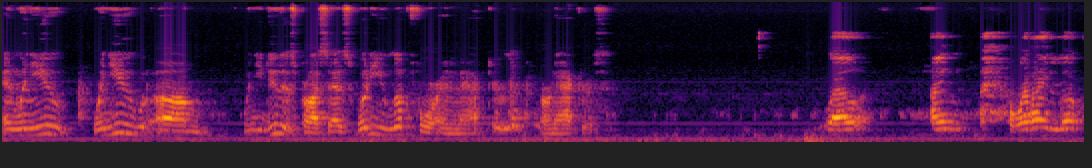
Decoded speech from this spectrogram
And when you when you um, when you do this process, what do you look for in an actor or an actress? Well, I'm what I look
